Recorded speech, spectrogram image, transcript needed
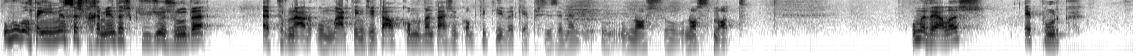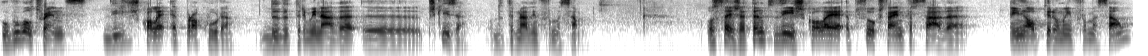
O Google tem imensas ferramentas que vos ajuda a tornar o marketing digital como vantagem competitiva, que é precisamente o nosso, o nosso mote. Uma delas é porque o Google Trends diz-vos qual é a procura de determinada uh, pesquisa ou determinada informação. Ou seja, tanto diz qual é a pessoa que está interessada em obter uma informação,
